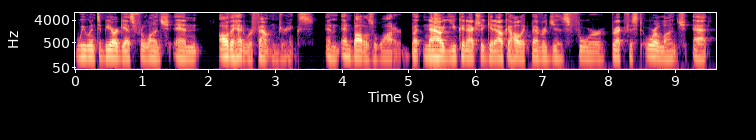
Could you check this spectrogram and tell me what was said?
we went to Be Our Guest for lunch and all they had were fountain drinks and, and bottles of water. But now you can actually get alcoholic beverages for breakfast or lunch at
